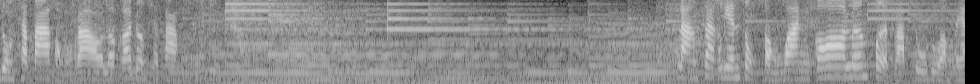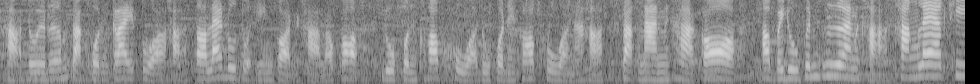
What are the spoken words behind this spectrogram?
ดวงชะตาของเรา แล้วก็ดวงชะตาของผู้อื่นค่ะหลังจากเรียนจบ 2 วันก็เริ่มเปิดรับดูดวงเลยค่ะ โดยเริ่มจากคนใกล้ตัวค่ะ ตอนแรกดูตัวเองก่อนค่ะ แล้วก็ดูคนครอบครัว ดูคนในครอบครัวนะคะ จากนั้นค่ะก็เอาไปดูเพื่อนๆค่ะ ครั้งแรกที่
